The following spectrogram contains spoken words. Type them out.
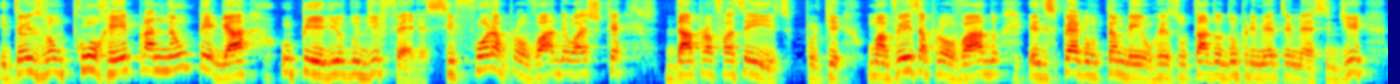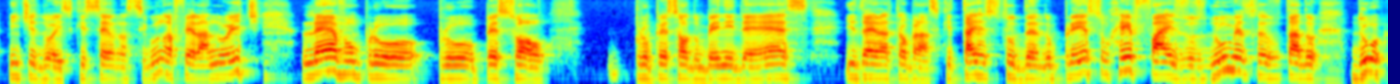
Então eles vão correr para não pegar o período de férias. Se for aprovado, eu acho que dá para fazer isso, porque uma vez aprovado, eles pegam também o resultado do primeiro trimestre de 22, que saiu na segunda-feira à noite, levam para o pessoal, pro pessoal do BNDES e da Eletrobras, que está estudando o preço, refaz os números, resultado do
